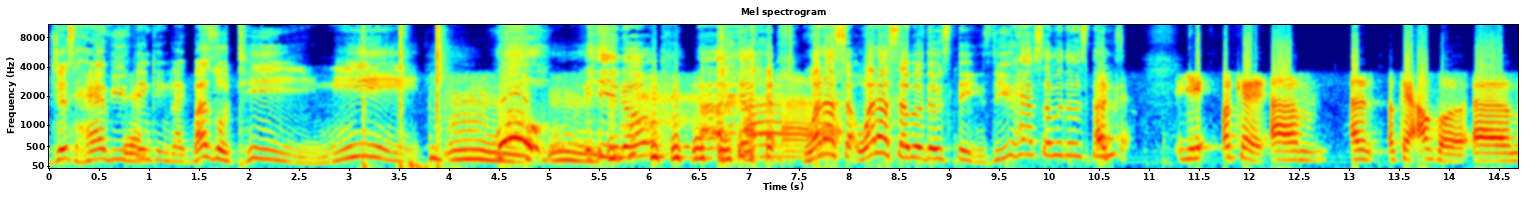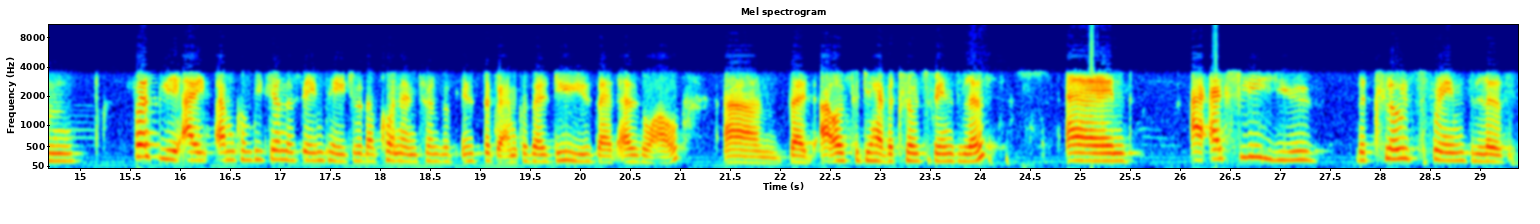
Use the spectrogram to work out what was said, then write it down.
just have you thinking like bazotini. Woo! you know? Uh, what are some, what are some of those things? Do you have some of those things? Okay. Yeah. Okay. Um. Don't, okay. I'll go. Um. Firstly, I I'm completely on the same page with Akona in terms of Instagram because I do use that as well. Um. But I also do have a close friends list, and I actually use the close friends list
